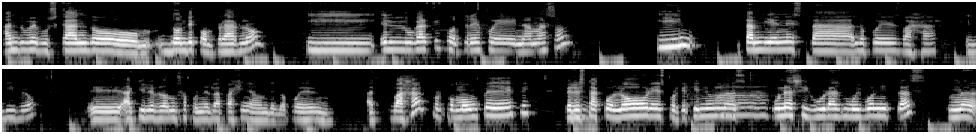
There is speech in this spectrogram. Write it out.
Anduve buscando dónde comprarlo y el lugar que encontré fue en Amazon y también está, lo puedes bajar el libro. Eh, aquí le vamos a poner la página donde lo pueden bajar por como un PDF, pero está a colores porque tiene unas Ah, unas figuras muy bonitas, una-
